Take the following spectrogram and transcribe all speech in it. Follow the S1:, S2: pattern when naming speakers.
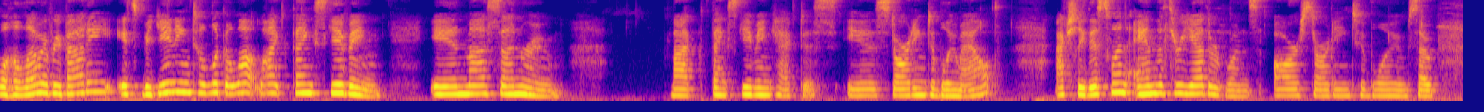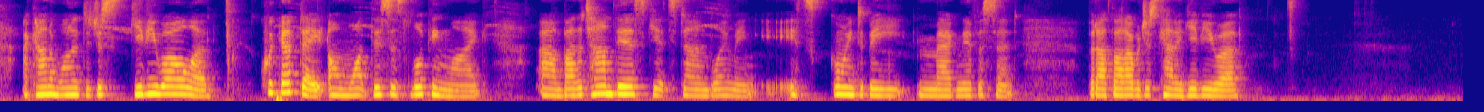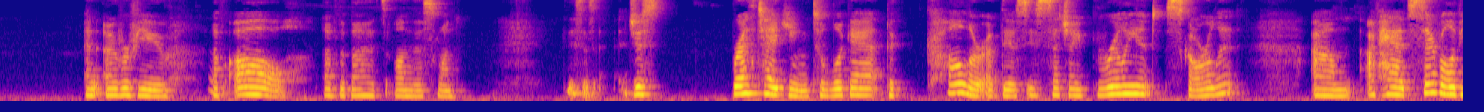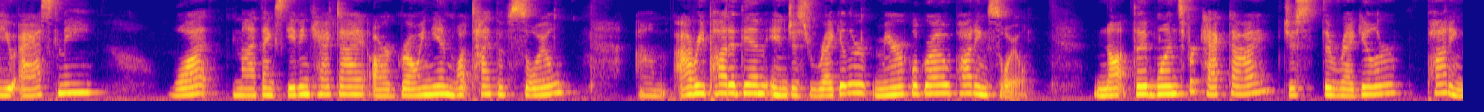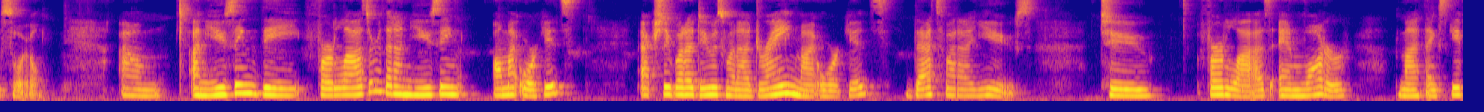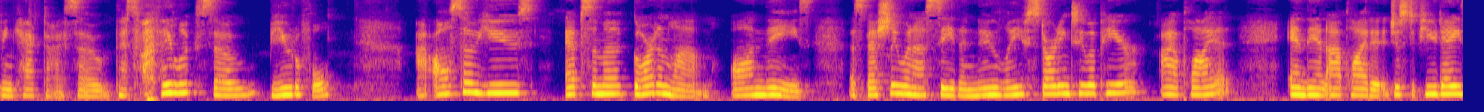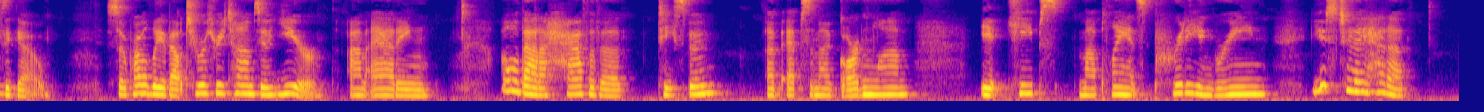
S1: Well, hello everybody. It's beginning to look a lot like Thanksgiving in my sunroom. My Thanksgiving cactus is starting to bloom out. Actually, this one and the three other ones are starting to bloom. So I kind of wanted to just give you all a quick update on what this is looking like. Um, by the time this gets done blooming, it's going to be magnificent. But I thought I would just kind of give you a an overview of all of the buds on this one. This is just breathtaking to look at. The color of this is such a brilliant scarlet. Um, I've had several of you ask me what my Thanksgiving cacti are growing in, what type of soil. Um, I repotted them in just regular Miracle-Gro potting soil, not the ones for cacti, just the regular potting soil. Um, I'm using the fertilizer that I'm using on my orchids. Actually, what I do is when I drain my orchids, that's what I use to fertilize and water my Thanksgiving cacti. So that's why they look so beautiful. I also use Epsoma garden lime on these, especially when I see the new leaves starting to appear. I apply it, and then I applied it just a few days ago. So probably about two or three times a year, I'm adding, oh, about a half of a teaspoon of Epsoma garden lime. It keeps my plants pretty and green. Used to, they had a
